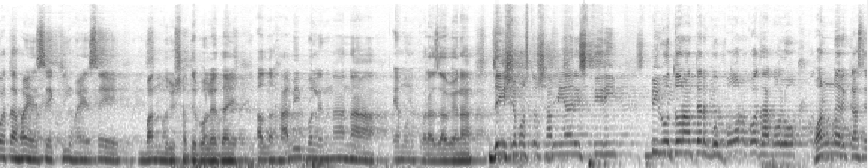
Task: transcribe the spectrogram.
কথা হয়েছে, কি হয়েছে? বান্ধবীর সাথে বলে দেয় আল্লাহ হাবিব বলেন, না না, এমন করা যাবে না। যেই সমস্ত স্বামী আর স্ত্রী বিগত রাতের গোপন কথাগুলো অন্যের কাছে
